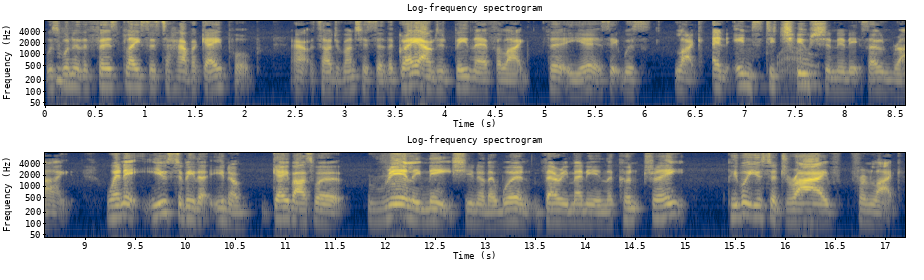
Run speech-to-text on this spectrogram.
was one of the first places to have a gay pub outside of Manchester. The Greyhound had been there for like 30 years. It was like an institution in its own right. When it used to be that, you know, gay bars were really niche, you know, there weren't very many in the country. People used to drive from like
